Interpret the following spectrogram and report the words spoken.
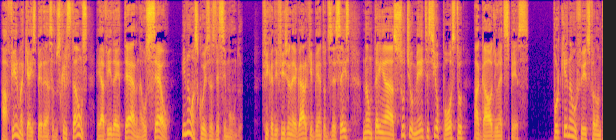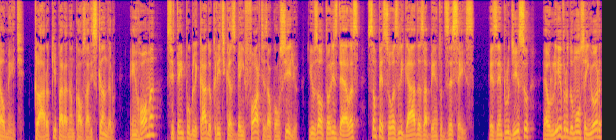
afirma que a esperança dos cristãos é a vida eterna, o céu, e não as coisas desse mundo. Fica difícil negar que Bento XVI não tenha sutilmente se oposto a Gaudium et Spes. Por que não o fez frontalmente? Claro que para não causar escândalo. Em Roma, se tem publicado críticas bem fortes ao concílio, e os autores delas são pessoas ligadas a Bento XVI. Exemplo disso é o livro do Monsenhor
